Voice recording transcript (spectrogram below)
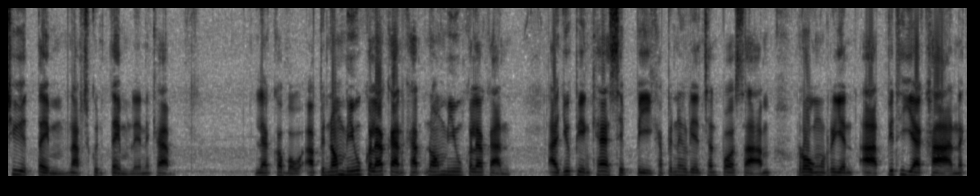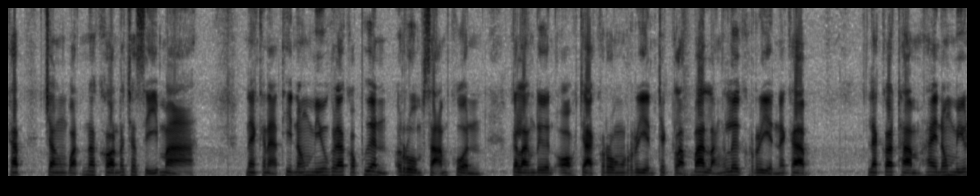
ชื่อเต็มนามสกุลเต็มเลยนะครับ แล้วก็บอกว่าเอาเป็นน้องมิ้วก็แล้วกันครับ น้องมิ้วก็แล้วกัน อายุเพียงแค่ 10 ปีครับเป็นนักเรียนชั้นป .3 โรงเรียนอาจวิทยาคารนะครับ จังหวัดนครราชสีมา ในขณะที่น้องมิ้วแล้วก็เพื่อนรวม 3 คนกำลังเดินออกจากโรงเรียนจะกลับบ้านหลังเลิกเรียนนะครับและก็ทำให้น้องมิ้ว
